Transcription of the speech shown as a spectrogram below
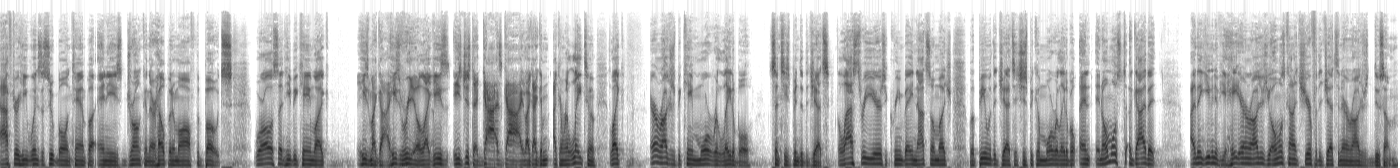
after he wins the Super Bowl in Tampa and he's drunk and they're helping him off the boats, where all of a sudden he became like he's my guy. He's real. Like he's he's just a guy's guy. Like I can I can relate to him. Like Aaron Rodgers became more relatable since he's been to the Jets. The last three years at Green Bay, not so much, but being with the Jets, it's just become more relatable and and almost a guy that I think even if you hate Aaron Rodgers, you almost kind of cheer for the Jets and Aaron Rodgers to do something.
